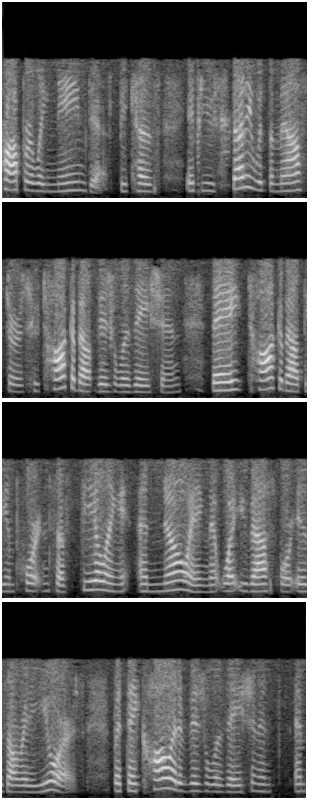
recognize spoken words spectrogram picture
properly named it because if you study with the masters who talk about visualization, they talk about the importance of feeling and knowing that what you've asked for is already yours but they call it a visualization and and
